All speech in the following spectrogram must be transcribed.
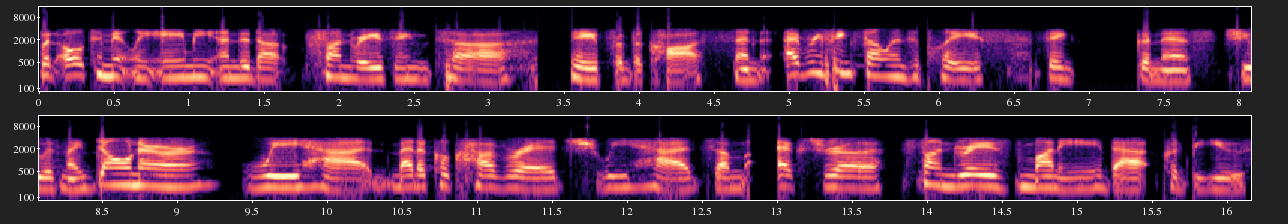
But ultimately, Amy ended up fundraising to pay for the costs, and everything fell into place. Thank goodness. She was my donor. We had medical coverage. We had some extra fundraised money that could be used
